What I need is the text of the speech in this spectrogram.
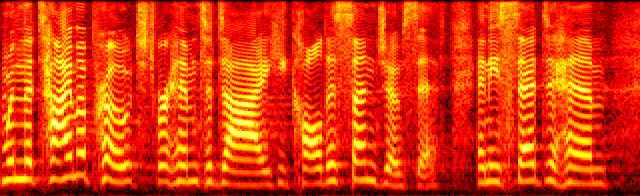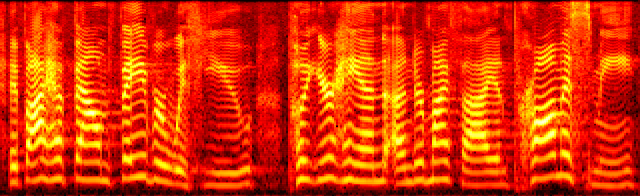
When the time approached for him to die, he called his son Joseph, and he said to him, If I have found favor with you, put your hand under my thigh and promise me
